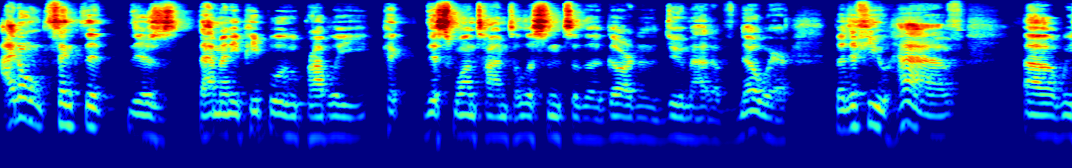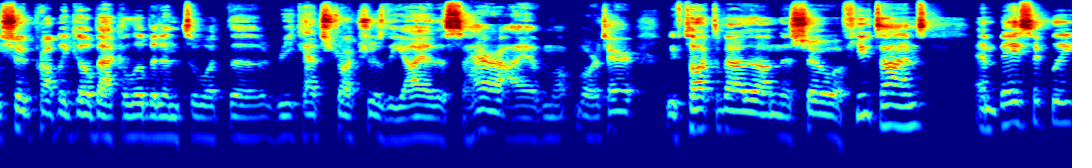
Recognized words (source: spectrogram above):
I- don't think that there's that many people who probably picked this one time to listen to the Garden of Doom out of nowhere. But if you have, uh, we should probably go back a little bit into what the Richat structures, the Eye of the Sahara, Eye of Mo- Mauritania. We've talked about it on the show a few times, and basically,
